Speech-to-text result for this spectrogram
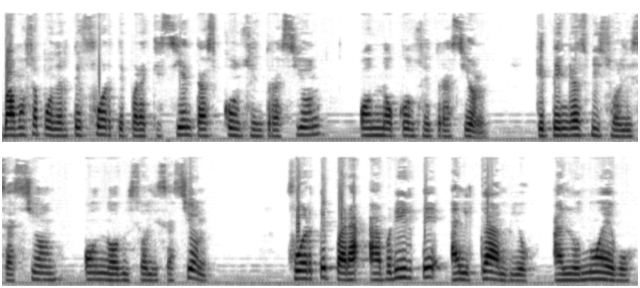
Vamos a ponerte fuerte para que sientas concentración o no concentración, que tengas visualización o no visualización. Fuerte para abrirte al cambio, a lo nuevo,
